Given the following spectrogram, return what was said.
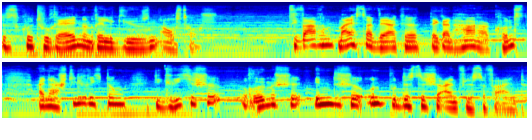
des kulturellen und religiösen Austauschs. Sie waren Meisterwerke der Gandhara-Kunst, einer Stilrichtung, die griechische, römische, indische und buddhistische Einflüsse vereinte.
